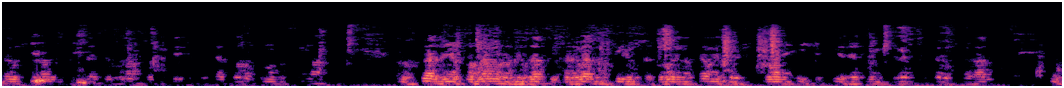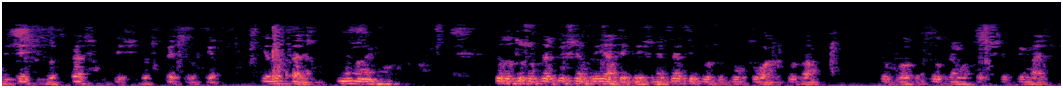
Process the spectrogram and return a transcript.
селищної ради від 12.12.2020 року номер 17 про затвердження програми організації перевезень пільгових категорій населення та відшкодування інших пільг жителям Київської селищної ради на 2021-2025 роки. Є запитання? Немає. Хто за те, що проект рішення прийняти як рішення сесії, прошу голосувати. Хто за? Хто проти? Хто утримався? Рішення приймається.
